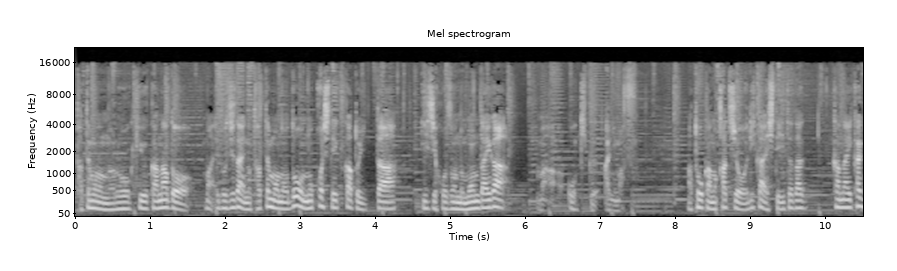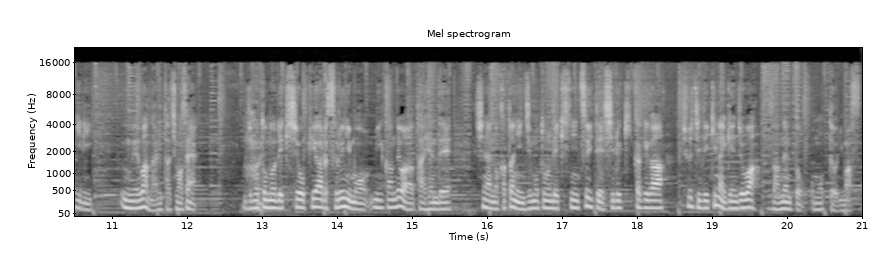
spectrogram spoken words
建物の老朽化など、まあ、江戸時代の建物をどう残していくかといった維持保存の問題が、まあ、大きくあります、まあ、当館の価値を理解していただかない限り運営は成り立ちません。地元の歴史を PR するにも民間では大変で市内の方に地元の歴史について知るきっかけが周知できない現状は残念と思っております。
